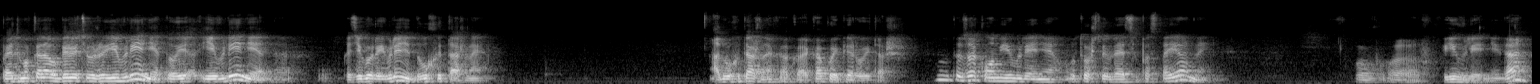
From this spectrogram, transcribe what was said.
Поэтому, когда вы берете уже явление, то явление, категория явления двухэтажная. А двухэтажная какая? Какой первый этаж? Ну, это закон явления. Вот то, что является постоянной в, явлении, да,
